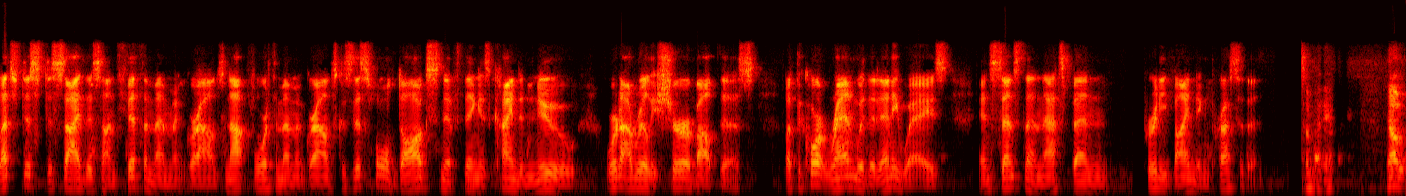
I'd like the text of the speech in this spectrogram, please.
let's just decide this on Fifth Amendment grounds, not Fourth Amendment grounds, because this whole dog sniff thing is kind of new. We're not really sure about this. But the court ran with it anyways, and since then that's been pretty binding precedent. Now,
